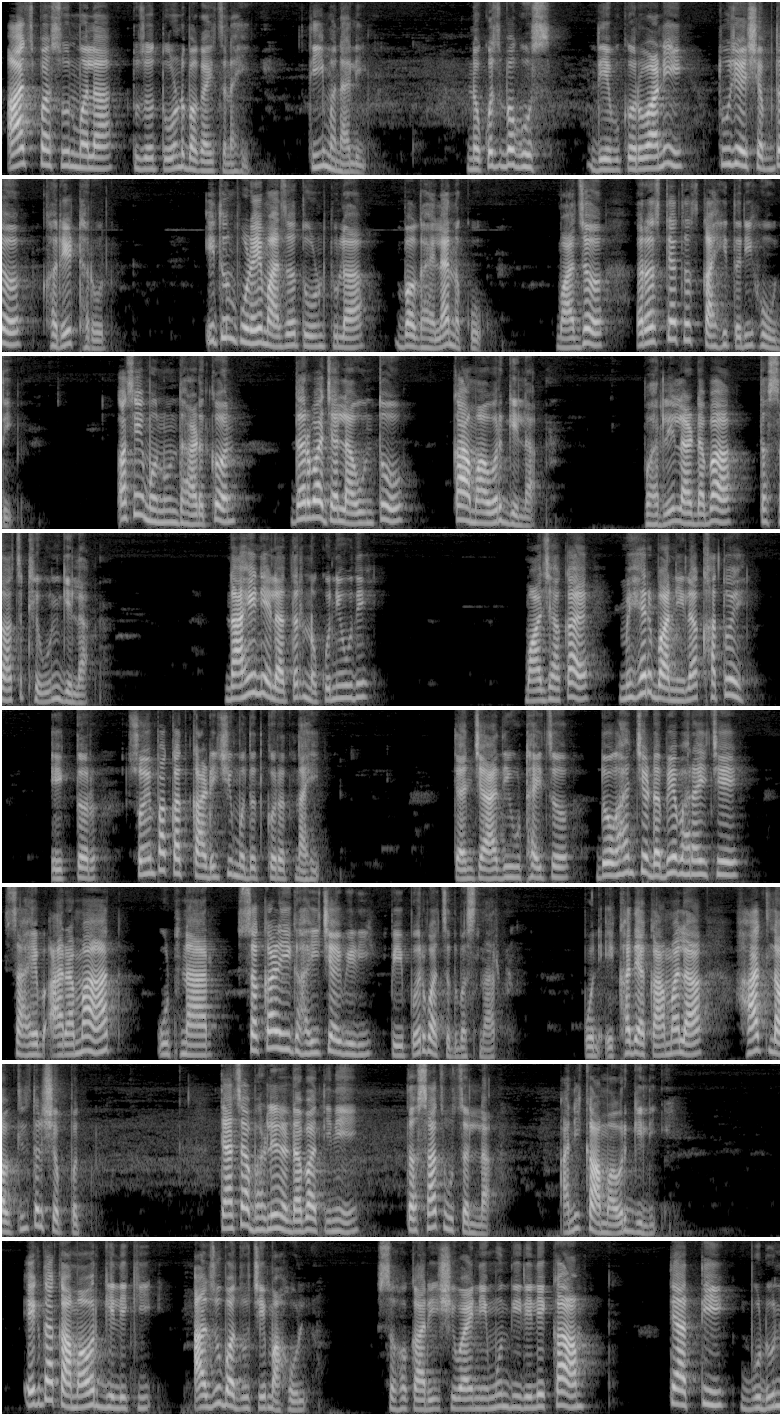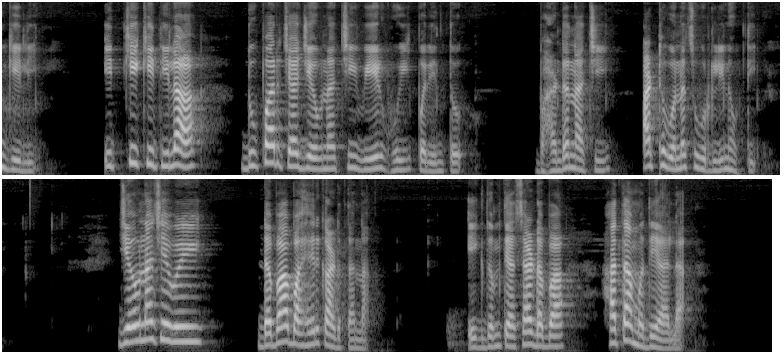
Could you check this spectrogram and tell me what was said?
आजपासून मला तुझं तोंड बघायचं नाही ती म्हणाली. नकोच बघूस देव करो आणि तुझे शब्द खरे ठरवत इथून पुढे माझं तोंड तुला बघायला नको. माझं रस्त्यातच काहीतरी होऊ दे. असे म्हणून धाडकन दरवाजा लावून तो कामावर गेला. भरलेला डबा तसाच ठेवून गेला. नाही नेला तर नको नेऊ दे. माझ्या काय मेहरबानीला खातोय? एकतर स्वयंपाकात काडीची मदत करत नाही. त्यांच्या आधी उठायचं दोघांचे डबे भरायचे. साहेब आरामात उठणार सकाळी घाईच्या वेळी पेपर वाचत बसणार. पण एखाद्या कामाला हात लावतील तर शपथ. त्याचा भरलेला डबा तिने तसाच उचलला आणि कामावर गेली. एकदा कामावर गेले की आजूबाजूचे माहोल. सहकारी शिवाय नेमून दिलेले काम त्यात ती बुडून गेली. इतकी की तिला दुपारच्या जेवणाची वेळ होईपर्यंत भांडणाची आठवणच उरली नव्हती. जेवणाच्या वेळी डबा बाहेर काढताना एकदम त्याचा डबा हातामध्ये आला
